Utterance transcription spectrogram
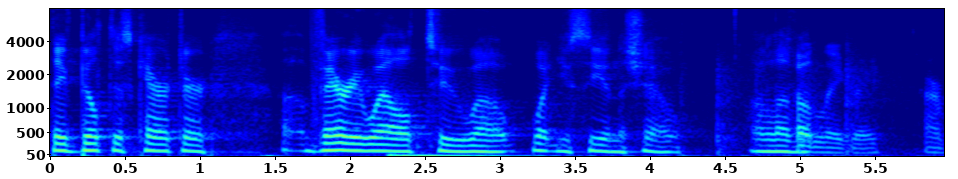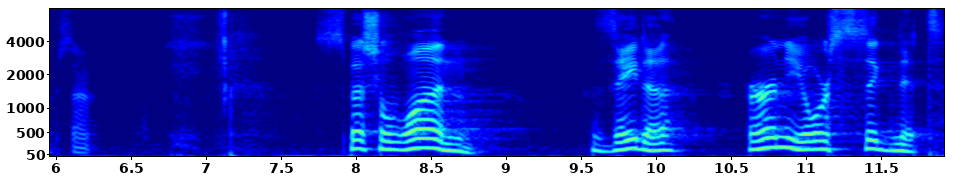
they've built this character uh, very well to uh, what you see in the show. I love it. Totally agree, hundred percent. Special one, Zeta, earn your signet.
